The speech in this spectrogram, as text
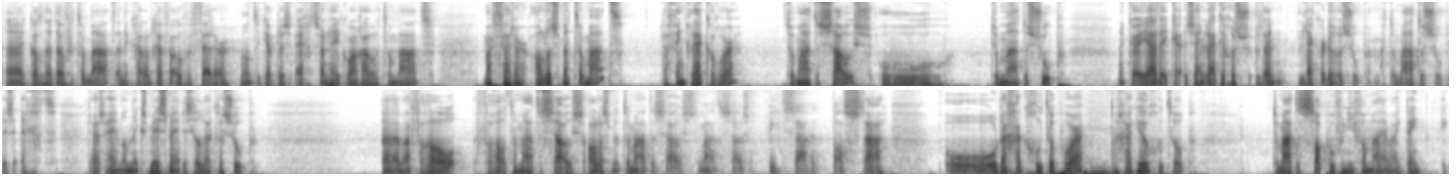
ik had het net over tomaat. En ik ga er nog even over verder. Want ik heb dus echt zo'n hekel aan rauwe tomaat. Maar verder, alles met tomaat. Dat vind ik lekker hoor. Tomatensaus. Oeh tomatensoep. Oké, ja, er zijn, lekkere, lekkerdere soepen. Maar tomatensoep is echt... Daar is helemaal niks mis mee. Dat is heel lekkere soep. Uh, maar vooral, vooral tomatensaus. Alles met tomatensaus. Tomatensaus op pizza, met pasta. Oh, daar ga ik goed op hoor. Daar ga ik heel goed op. Tomatensap hoeven niet van mij. Maar ik denk... Ik,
